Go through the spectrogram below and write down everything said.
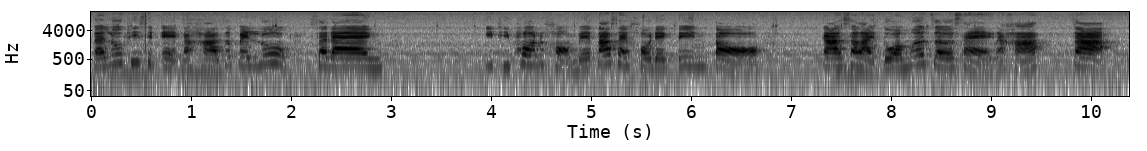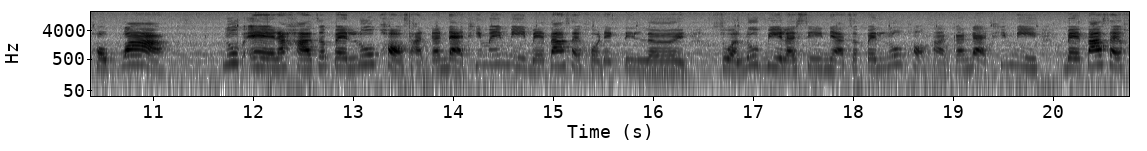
และรูปที่ 11 นะคะ จะเป็นรูปแสดงอิทธิพลของเบต้าไซโคเด็กตินต่อการสลายตัวเมื่อเจอแสงนะคะ จะพบว่ารูป A นะคะ จะเป็นรูปของสารกันแดดที่ไม่มีเบต้าไซโคเด็กตินเลย ส่วนรูป B และ C เนี่ยจะเป็นรูปของสารกันแดดที่มีเบต้าไซโค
